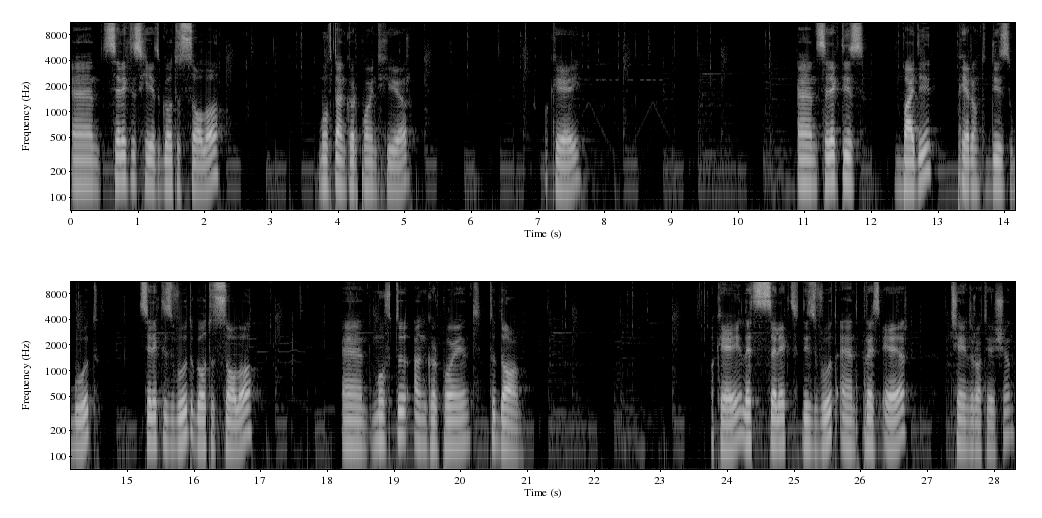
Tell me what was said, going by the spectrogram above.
And select this head, go to solo. Move the anchor point here. Okay. And select this body, parent this wood. Select this wood, go to solo and move to anchor point to down okay let's select this wood and press R change rotation.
